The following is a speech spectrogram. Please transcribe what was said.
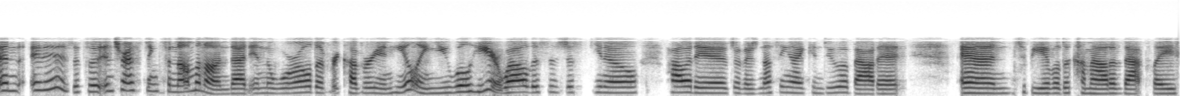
and it is it's an interesting phenomenon that in the world of recovery and healing you will hear well this is just you know how it is or there's nothing i can do about it and to be able to come out of that place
